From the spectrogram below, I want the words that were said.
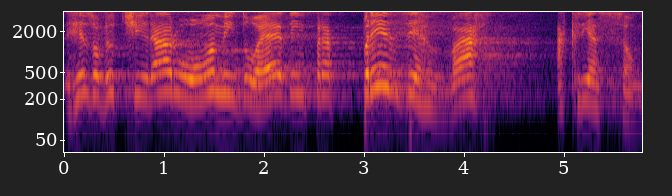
resolveu tirar o homem do Éden para preservar a criação.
